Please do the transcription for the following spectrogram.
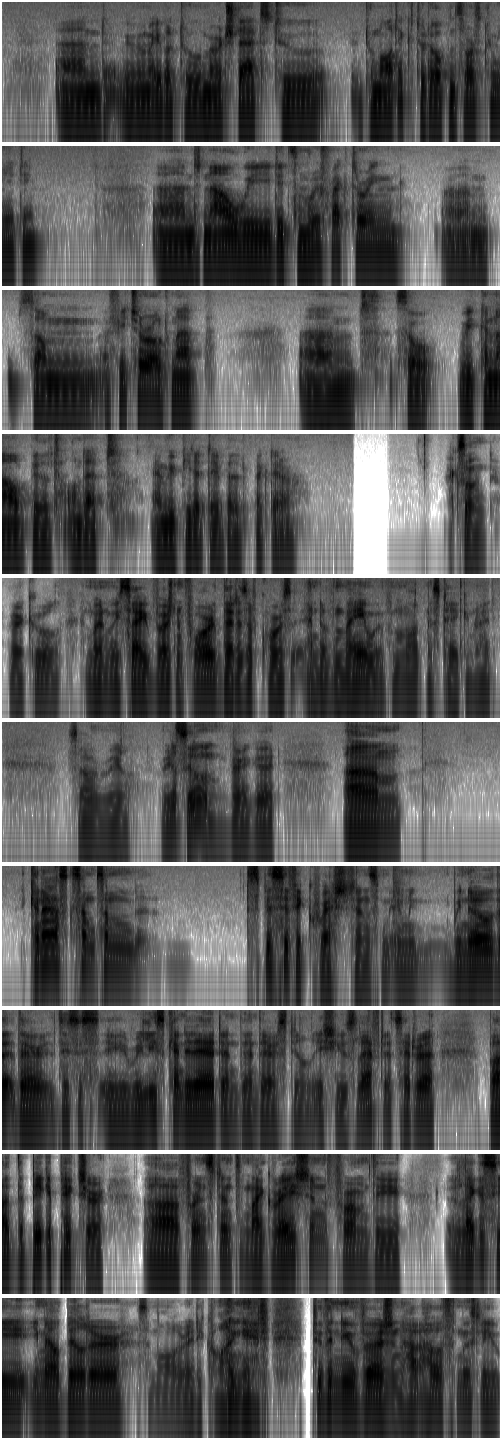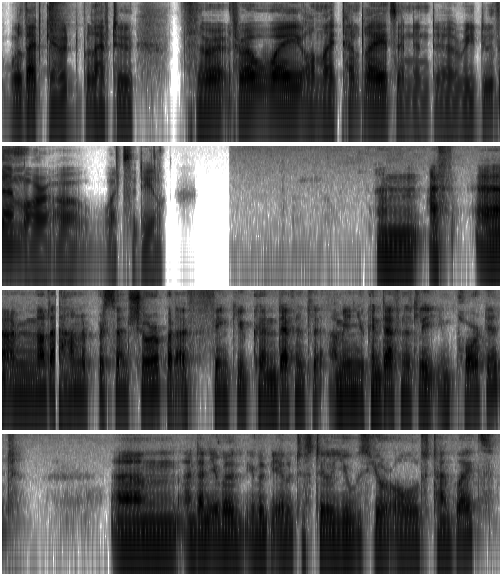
and we were able to merge that to to Mautic, to the open source community. And now we did some refactoring, um, some feature roadmap, and so we can now build on that MVP that they built back there. Excellent, very cool. And when we say version four, that is of course end of May, if I'm not mistaken, right? So real, real soon. Very good. Um, can I ask some some specific questions. I mean, we know that there this is a release candidate, and then there are still issues left, etc. But the bigger picture, uh, for instance, migration from the legacy email builder, as I'm already calling it, to the new version. How, how smoothly will that go? Will I have to throw, throw away all my templates and, and uh, redo them, or, or what's the deal? Um, I've, uh, I'm not hundred percent sure, but I think you can definitely. I mean, you can definitely import it, um, and then you will you will be able to still use your old templates.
